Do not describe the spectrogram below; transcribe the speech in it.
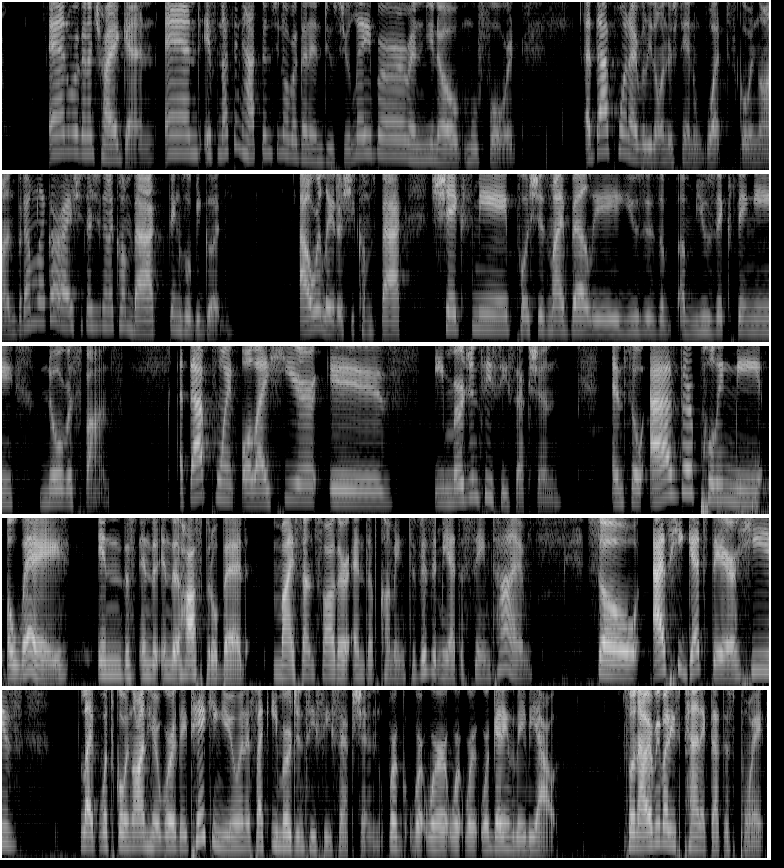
and we're going to try again. And if nothing happens, you know, we're going to induce your labor and, you know, move forward. At that point, I really don't understand what's going on, but I'm like, all right, she said she's going to come back. Things will be good. Hour later, she comes back shakes me, pushes my belly, uses a, a music thingy, no response. At that point, all I hear is emergency C section. And so as they're pulling me away in the in the in the hospital bed, my son's father ends up coming to visit me at the same time. So as he gets there, he's like what's going on here? Where are they taking you? And it's like emergency c-section. We're we're we're we're, we're getting the baby out. So now everybody's panicked at this point.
